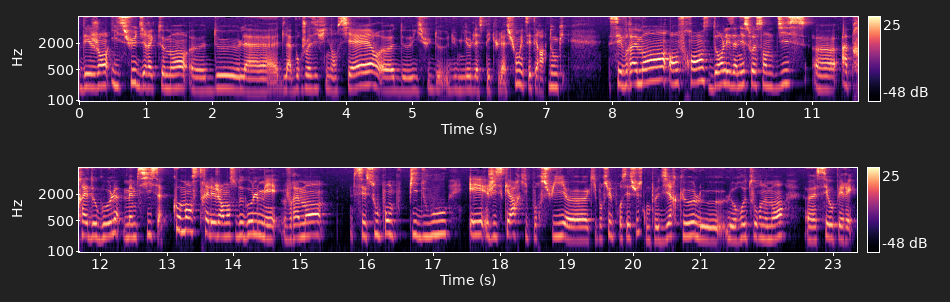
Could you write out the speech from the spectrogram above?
des gens issus directement de la, bourgeoisie financière, de, issus du milieu de la spéculation, etc. Donc c'est vraiment en France dans les années 70 euh, après De Gaulle, même si ça commence très légèrement sous De Gaulle, mais vraiment c'est sous Pompidou et Giscard qui poursuit, euh, le processus, qu'on peut dire que le, retournement euh, s'est opéré.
